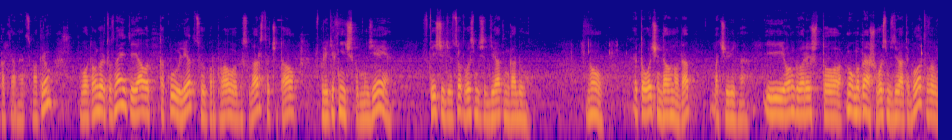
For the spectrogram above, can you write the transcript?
как я на это смотрю. Вот, он говорит, вы знаете, я вот такую лекцию про правовое государство читал в Политехническом музее в 1989 году. Ну, это очень давно, да, очевидно. И он говорит, что, ну, мы понимаем, что 89 год в,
